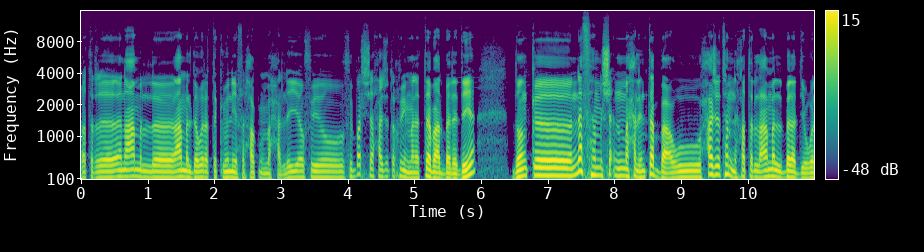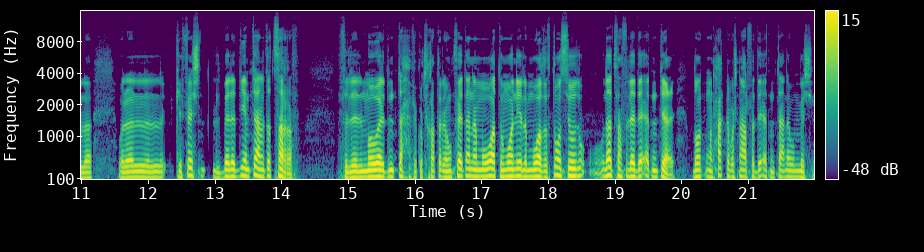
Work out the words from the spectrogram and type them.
خاطر آه، أنا عامل آه، عامل دورات تكوينية في الحكم المحلية وفي وفي برشا حاجات أخرين معناها تابعه البلدية. donc آه، نفهم الشأن المحلي نتبع وحاجة تهمني خاطر العمل البلدي ولا ولا كيفاش البلدية نتاعنا تتصرف. في الموارد نتاعها في كل خاطر يوم فات أنا مواطن واني موظف تونسي وندفع في الأداءات نتاعي. donc من حقي باش نعرف الأداءات نتاعنا وين ماشي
